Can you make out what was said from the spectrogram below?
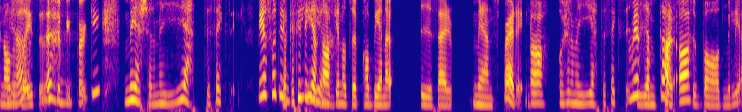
in all Ja. the places to be perky. Men jag känner mig jättesexig. Men jag tror att det Jag kan sitta helt det. naken och typ ha benen i så här manspreading Ja. och känna mig jättesexig i en fattar, ja. bastu-badmiljö.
